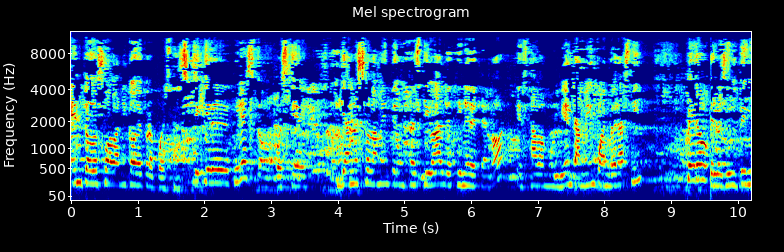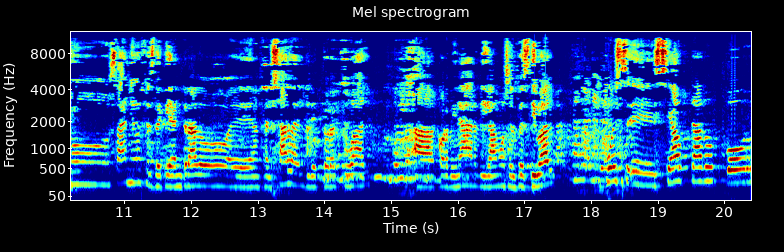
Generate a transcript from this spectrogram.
en todo su abanico de propuestas. ¿Qué quiere decir esto? Pues que ya no es solamente un festival de cine de terror, que estaba muy bien también cuando era así, pero en los últimos años, desde que ha entrado eh, Ángel Sala, el director actual, a coordinar, digamos, el festival, pues eh, se ha optado por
